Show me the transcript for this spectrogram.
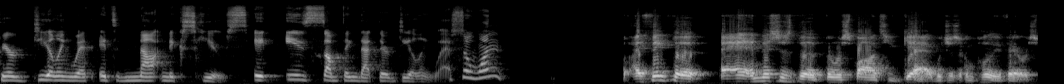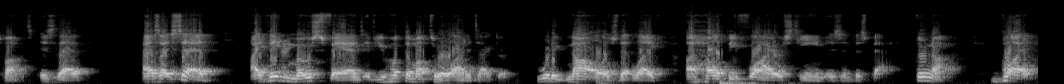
they're dealing with. It's not an excuse. It is something that they're dealing with. So one I think that, and this is the, the response you get, which is a completely fair response, is that, as I said, I think most fans, if you hook them up to a lie detector, would acknowledge that, like, a healthy Flyers team isn't this bad. They're not. But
